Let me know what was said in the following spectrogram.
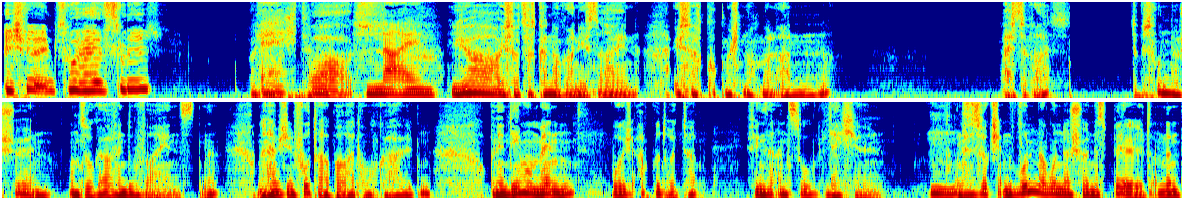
Ich wäre ihm zu hässlich. Echt? Was? Nein. Ja, ich sag, das kann doch gar nicht sein. Ich sag, guck mich noch mal an, ne? Weißt du was? Du bist wunderschön. Und sogar wenn du weinst, ne? Und dann habe ich den Fotoapparat hochgehalten. Und in dem Moment, wo ich abgedrückt habe, fing sie an zu lächeln. Und das ist wirklich ein wunder, wunderschönes Bild. Und dann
